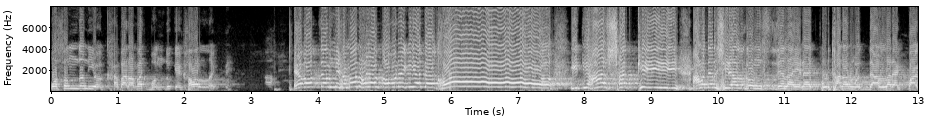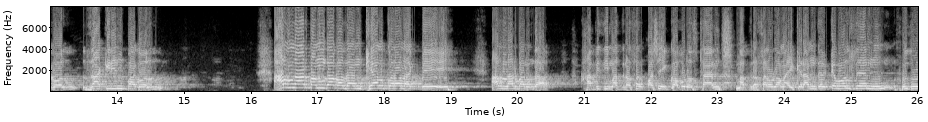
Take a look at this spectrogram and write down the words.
পছন্দনীয় খাবার আমার বন্ধুকে খাওয়ার লাগবে। এবার মেহমান হয়ে কবরে গিয়ে দেখো ইতিহাস সাক্ষী আমাদের সিরাজগঞ্জ জেলা এনায়তপুর থানার মধ্যে আল্লাহর এক পাগল জাকিরিন পাগল। আল্লাহর বান্দা বাজান খেয়াল করা লাগবে। আল্লাহর বান্দা হাফিজি মাদ্রাসার পাশেই কবরস্থান। মাদ্রাসার ওলামা ইকরামদেরকে বলছেন, হুজুর,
